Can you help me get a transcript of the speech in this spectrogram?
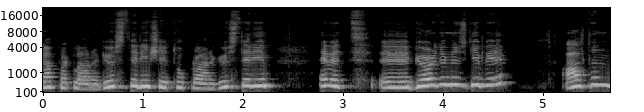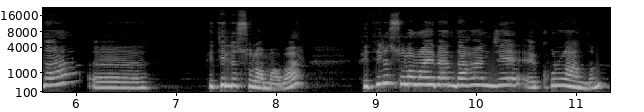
yapraklarını göstereyim, şey toprağını göstereyim. Evet, e, gördüğünüz gibi altında e, fitilli sulama var. Fitilli sulamayı ben daha önce e, kullandım.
